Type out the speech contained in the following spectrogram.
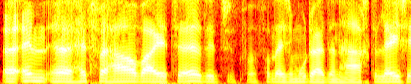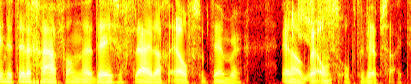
Uh, en uh, het verhaal waar je het, dit, van deze moeder uit Den Haag te lezen in de Telegraaf van deze vrijdag 11 september. En ook yes. bij ons op de website.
